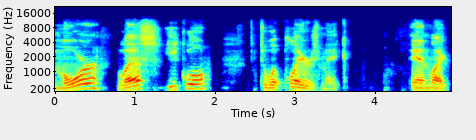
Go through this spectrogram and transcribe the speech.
more, less, equal to what players make? And like,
